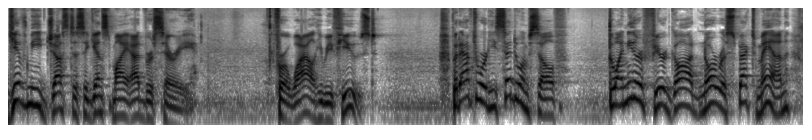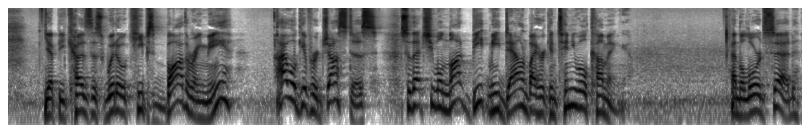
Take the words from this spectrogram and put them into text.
Give me justice against my adversary. For a while he refused. But afterward he said to himself, Though I neither fear God nor respect man, yet because this widow keeps bothering me, I will give her justice, so that she will not beat me down by her continual coming. And the Lord said,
